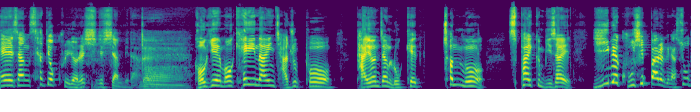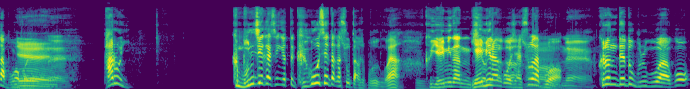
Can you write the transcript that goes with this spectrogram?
해상 사격 훈련을 실시합니다. 네. 거기에 뭐 K9 자주포, 다연장 로켓 천무, 스파이크 미사일 290발을 그냥 쏟아 부어버려요. 예. 네. 바로 이- 그 문제가 생겼던 그곳에다가 쏟아 부은 거야. 그 예민한 예민한 지역에다가. 곳에 쏟아부어. 어, 네. 그런데도 불구하고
